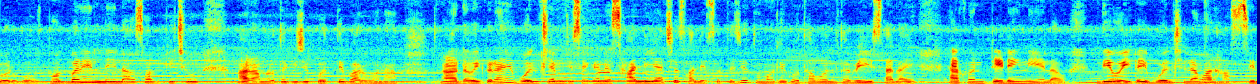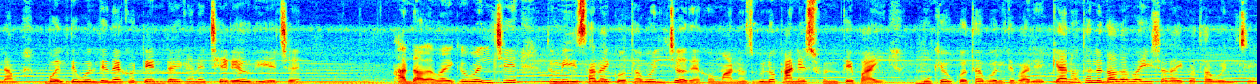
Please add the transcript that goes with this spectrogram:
করব? ভগবানের লীলা সব কিছু আর আমরা তো কিছু করতে পারব না। আর ওই করে আমি বলছিলাম যে, সেখানে শালি আছে, শালির সাথে যে তোমাকে কথা বলতে হবে, এই সারাই এখন ট্রেনেই নিয়ে এলাও দিয়ে ওইটাই বলছিলাম আর হাসছিলাম। বলতে বলতে দেখো, ট্রেনটা এখানে ছেড়েও দিয়েছে। আর দাদাভাইকে বলছে, তুমি ইশারায় কথা বলছো? দেখো মানুষগুলো কানে শুনতে পায়, মুখেও কথা বলতে পারে। কেন তাহলে দাদাভাই ইশারায় কথা বলছে?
